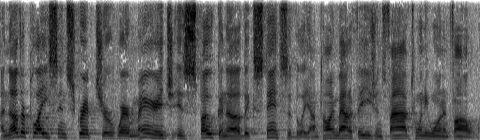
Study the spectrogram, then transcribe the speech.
another place in Scripture where marriage is spoken of extensively. I'm talking about Ephesians 5 21 and following.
